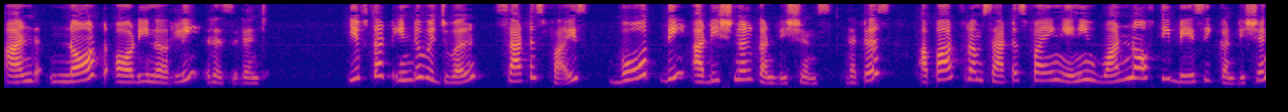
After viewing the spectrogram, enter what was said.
and not ordinarily resident. If that individual satisfies both the additional conditions, that is, apart from satisfying any one of the basic condition,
